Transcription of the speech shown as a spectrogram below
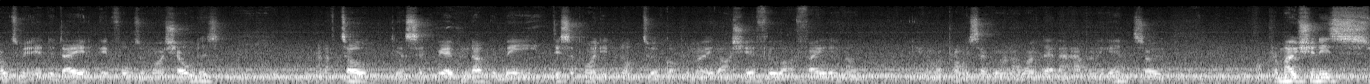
ultimately, at the end of the day, it, it falls on my shoulders. And I've told, yes, we opened up with me disappointed not to have got promoted last year. Feel like a failure, and I'm, you I promise everyone I won't let that happen again. So, promotion is,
